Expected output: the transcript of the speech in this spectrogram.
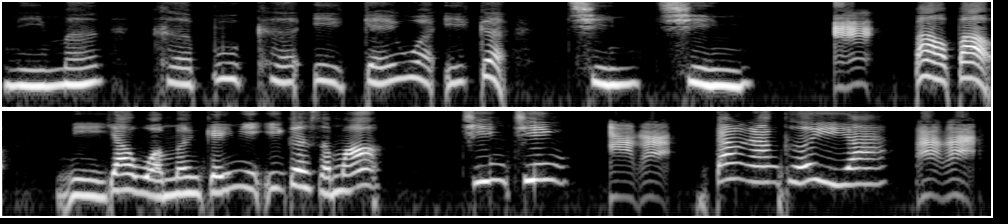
你们可不可以给我一个亲亲？啊，抱抱，你要我们给你一个什么亲亲？啊啊，当然可以呀！啊啊。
